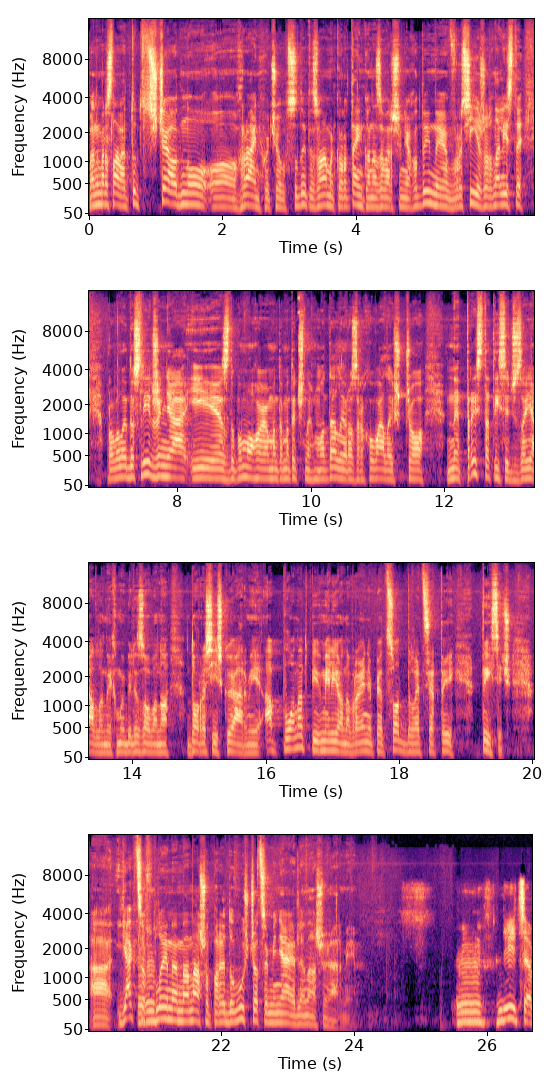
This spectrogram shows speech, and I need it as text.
Пане Мирославе, тут ще одну о, грань хочу обсудити з вами коротенько на завершення години. В Росії журналісти провели дослідження і з допомогою математичних моделей розрахували, що не 300 тисяч заявлених мобілізовано до російської армії, а понад півмільйона в районі 520 тисяч. Як це вплине на нашу передову? Що це міняє для нашої армії? Дивіться,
